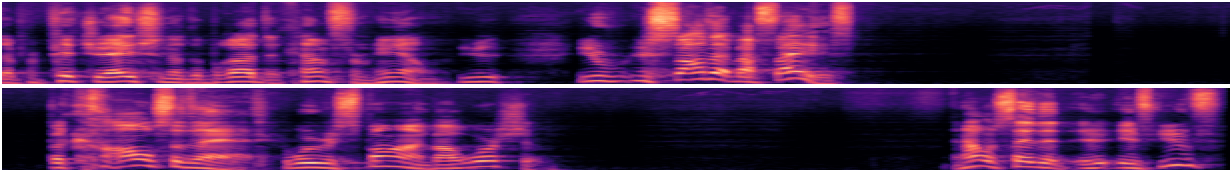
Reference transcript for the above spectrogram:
the propitiation of the blood that comes from Him. You, you, you saw that by faith. Because of that, we respond by worship. And I would say that if you've,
